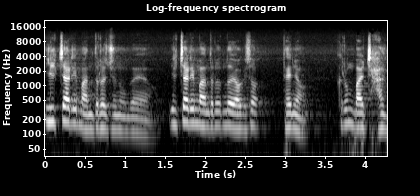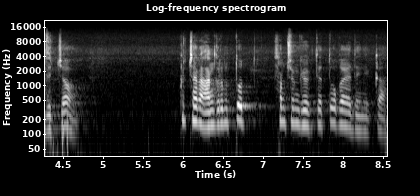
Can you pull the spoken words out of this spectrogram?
일자리 만들어주는 거예요. 일자리 만들어 너 여기서 되냐? 그럼 말 잘 듣죠. 그렇잖아. 안 그러면 또 삼천교육 때 또 가야 되니까.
